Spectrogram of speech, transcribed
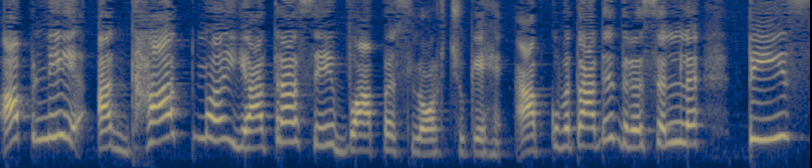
अपनी अध्यात्म यात्रा से वापस लौट चुके हैं। आपको बता दें, दरअसल 30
